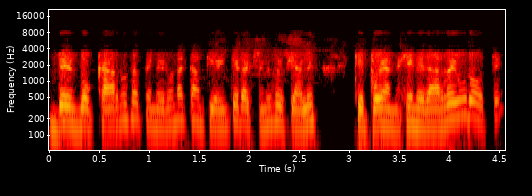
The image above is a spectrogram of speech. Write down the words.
desbocarnos a tener una cantidad de interacciones sociales que puedan generar rebrote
